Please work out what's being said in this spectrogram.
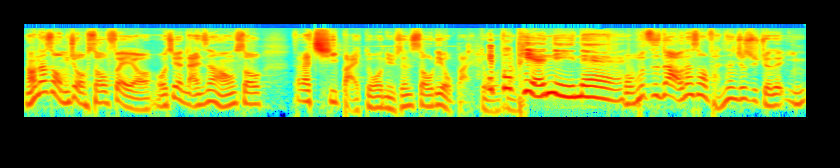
然后那时候我们就有收费哦，我记得男生好像收大概七百多，女生收六百多，不便宜呢。我不知道，那时候反正就是觉得，应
